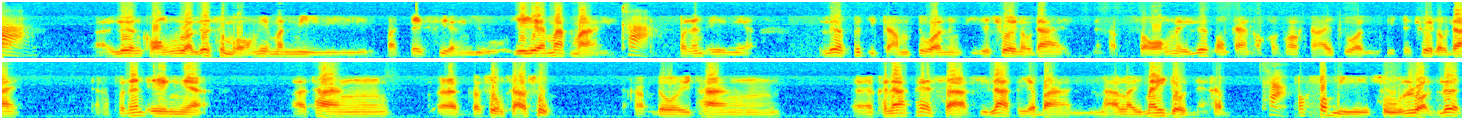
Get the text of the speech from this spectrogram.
ค่ะเอ่อเรื่องของหลอดเลือดสมองเนี่ยมันมีปัจจัยเสี่ยงอยู่เยอะแยะมากมายค่ะเพราะฉะนั้นเองเนี่ย เลือกพฤติกรรมตัวหนึ่งที่จะช่วยเราได้นะครับสองในเรื่องของการออกกำลังกายตัวหนึ่งที่จะช่วยเราได้นะครับ เพราะฉะนั้นเองเนี่ยอ่าทางเอ่อกระทรวงสาธารณสุขนะครับ โดยทางเอ่อคณะแพทยศาสตร์ศิริราชพยาบาลมหาลัยไม่ดนนะครับค่ะเขาก็มีศูนย์หลอดเลือด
